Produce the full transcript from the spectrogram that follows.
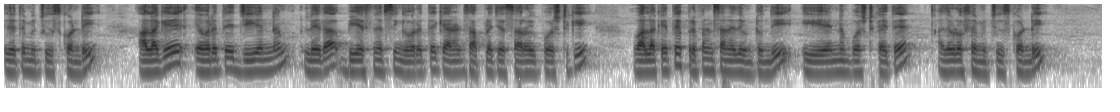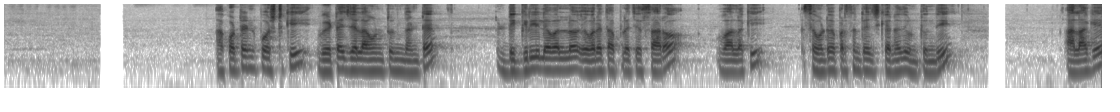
ఇదైతే మీరు చూసుకోండి. అలాగే ఎవరైతే జిఎన్ఎం లేదా బిఎస్ నర్సింగ్ ఎవరైతే క్యాండిడేట్స్ అప్లై చేస్తారో ఈ పోస్ట్కి వాళ్ళకైతే ప్రిఫరెన్స్ అనేది ఉంటుంది. ఈ ఏఎన్ఎం పోస్ట్కి అయితే అది కూడా ఒకసారి మీరు చూసుకోండి. అకౌంటెంట్ పోస్ట్కి వెయిటేజ్ ఎలా ఉంటుందంటే డిగ్రీ లెవెల్లో ఎవరైతే అప్లై చేస్తారో వాళ్ళకి సెవెంటీ ఫైవ్ పర్సెంటేజ్కి అనేది ఉంటుంది. అలాగే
